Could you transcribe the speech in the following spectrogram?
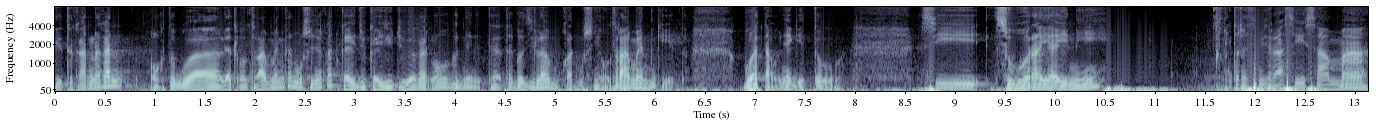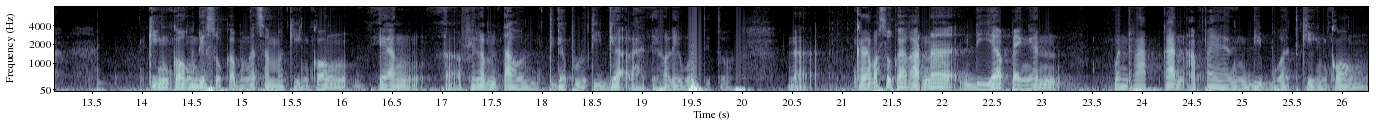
gitu. Karena kan waktu gue lihat Ultraman kan musuhnya kan kaiju kaiju juga kan. Oh gini ternyata Godzilla bukan musuhnya Ultraman gitu. Gue taunya gitu. Si Suburaya ini terinspirasi sama King Kong dia suka banget sama King Kong yang uh, film tahun 33 lah di Hollywood itu. Nah, kenapa suka karena dia pengen menerapkan apa yang dibuat King Kong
